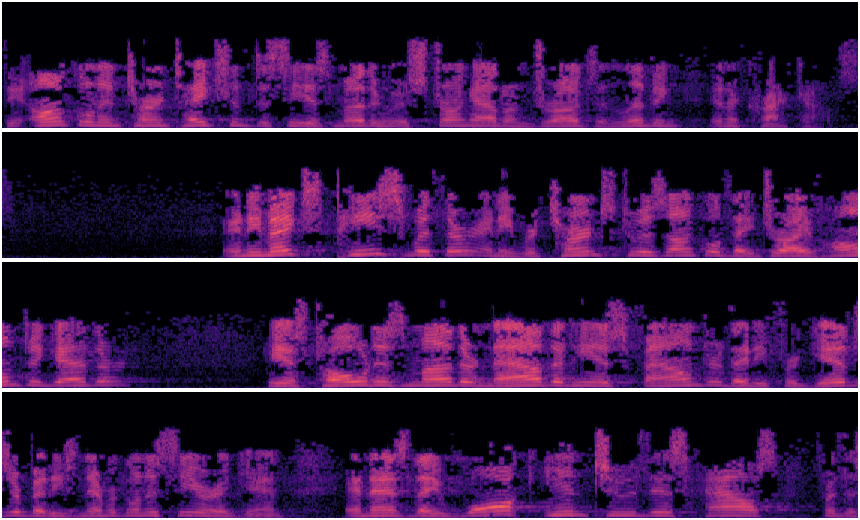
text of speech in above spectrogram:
the uncle in turn takes him to see his mother who is strung out on drugs and living in a crack house. And he makes peace with her and he returns to his uncle. They drive home together. He has told his mother now that he has found her that he forgives her, but he's never going to see her again. And as they walk into this house for the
